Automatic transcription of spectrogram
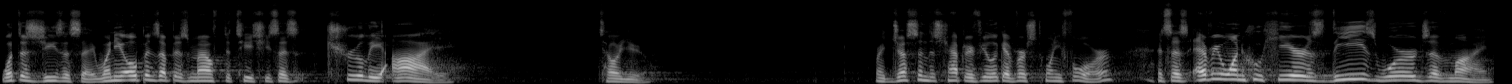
What does Jesus say? When he opens up his mouth to teach, he says, Truly I tell you. Right, just in this chapter, if you look at verse 24, it says, Everyone who hears these words of mine,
